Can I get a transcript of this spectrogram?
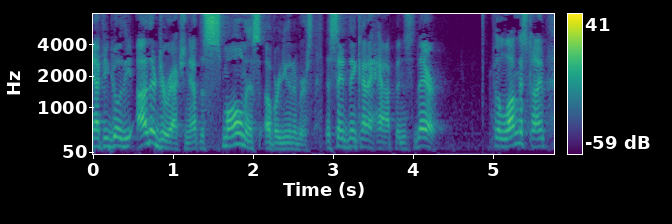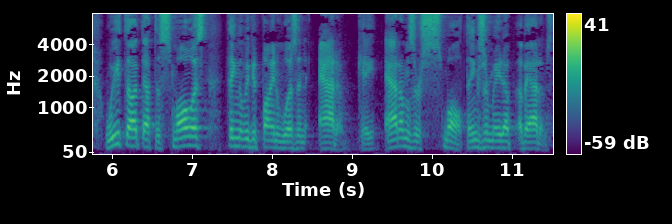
Now, if you go the other direction, at the smallness of our universe, the same thing kind of happens there. For the longest time, we thought that the smallest thing that we could find was an atom. Okay? Atoms are small. Things are made up of atoms.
